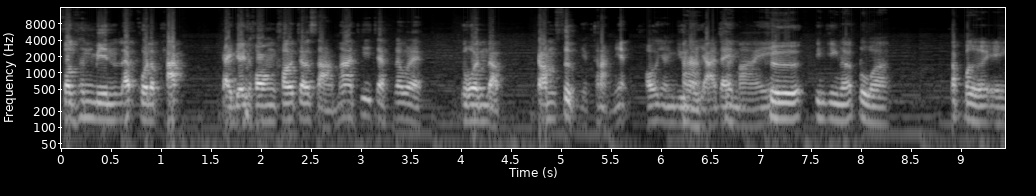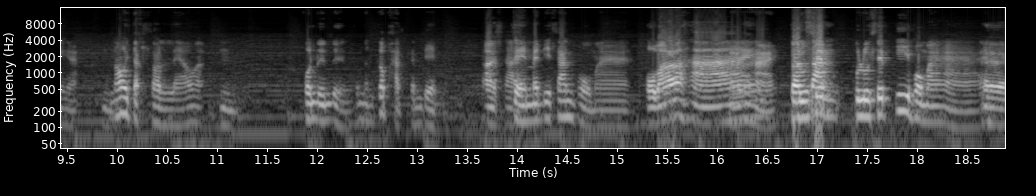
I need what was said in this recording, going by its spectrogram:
ฟอนทันมินและพลพักไก่เดือยทองเขาจะสามารถที่จะเรียกว่าอะไรโดนแบบกำศึกอย่างขนาดเนี้ยเขายังยืนระยะได้ไหมคือจริง ๆ แล้วตัวสเปอร์เองอะอืมนอกจากซอนแล้วอะอืมคนอื่นๆก็มันก็ผัดกันเด่น อ่าใช่เจมส์แมดดิสันโผล่มาผมว่าก็หาหายยหายจอห์นสันกูรูเซฟกี้โผล่มาหาเออ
